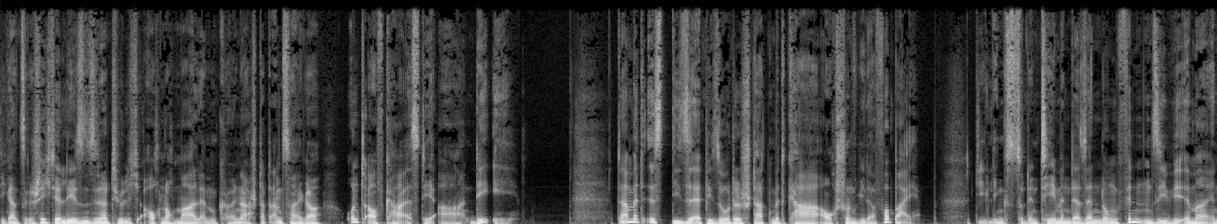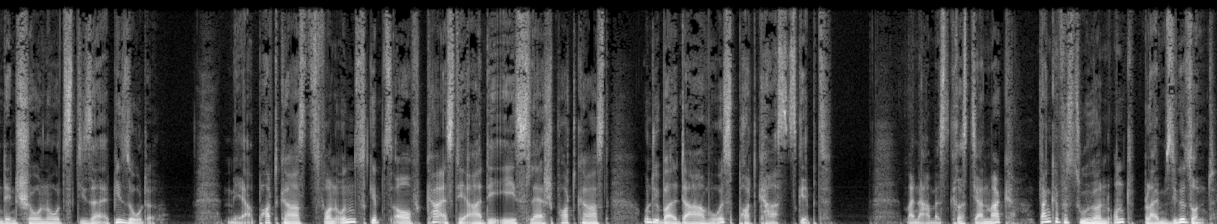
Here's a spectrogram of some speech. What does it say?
Die ganze Geschichte lesen Sie natürlich auch nochmal im Kölner Stadtanzeiger und auf ksda.de. Damit ist diese Episode Stadt mit K auch schon wieder vorbei. Die Links zu den Themen der Sendung finden Sie wie immer in den Shownotes dieser Episode. Mehr Podcasts von uns gibt's auf ksta.de slash podcast und überall da, wo es Podcasts gibt. Mein Name ist Christian Mack. Danke fürs Zuhören und bleiben Sie gesund.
